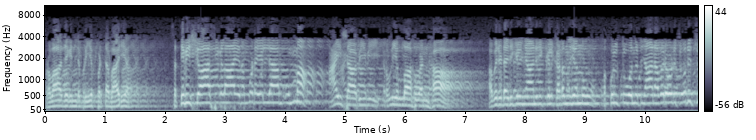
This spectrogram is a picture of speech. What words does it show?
പ്രവാചകന്റെ പ്രിയപ്പെട്ട ഭാര്യ സത്യവിശ്വാസികളായ നമ്മുടെ എല്ലാം ഉമ്മ ആയിഷ ബീവി റളിയല്ലാഹു അൻഹ. അവരുടെ അരികിൽ ഞാൻ ഒരിക്കൽ കടന്നു ചെന്നു. അക്കുൽത്തു എന്നിട്ട് ഞാൻ അവരോട് ചോദിച്ചു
